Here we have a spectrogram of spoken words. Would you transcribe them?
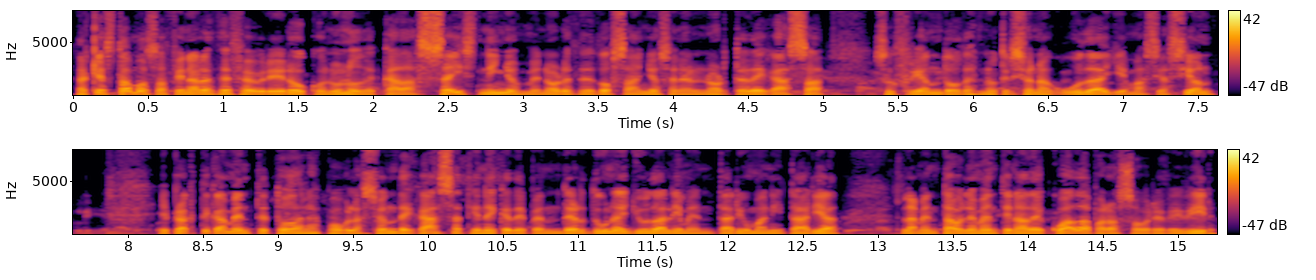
Aquí estamos a finales de febrero con uno de cada seis niños menores de dos años en el norte de Gaza sufriendo desnutrición aguda y emaciación. Y prácticamente toda la población de Gaza tiene que depender de una ayuda alimentaria humanitaria lamentablemente inadecuada para sobrevivir.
